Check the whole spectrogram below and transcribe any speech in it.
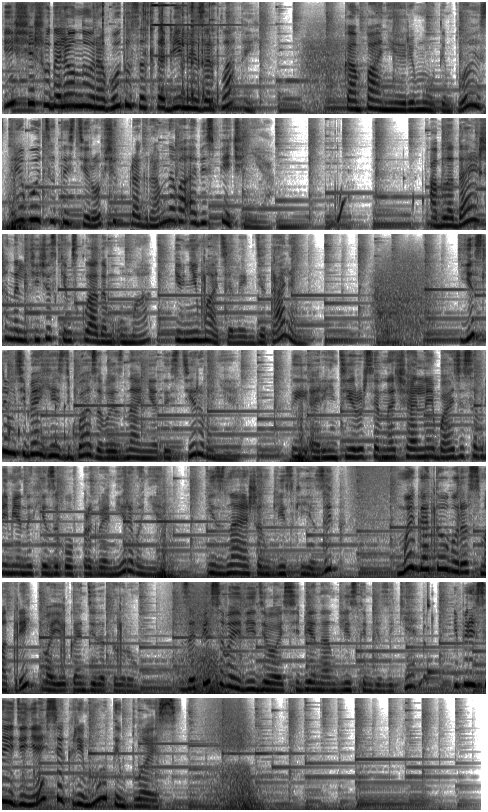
Ищешь удаленную работу со стабильной зарплатой? Компанию Remote Employees требуется тестировщик программного обеспечения. Обладаешь аналитическим складом ума и внимательный к деталям? Если у тебя есть базовые знания тестирования, ты ориентируешься в начальной базе современных языков программирования и знаешь английский язык, мы готовы рассмотреть твою кандидатуру. Записывай видео о себе на английском языке и присоединяйся к Remote Employees.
